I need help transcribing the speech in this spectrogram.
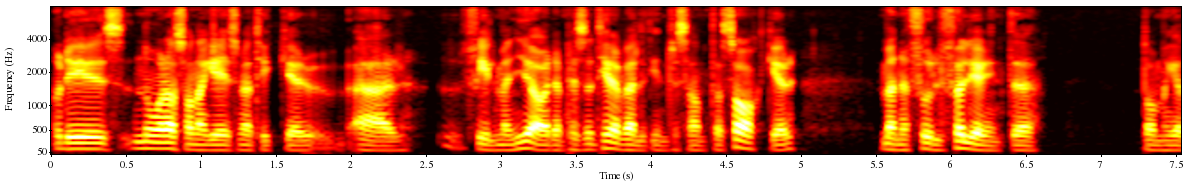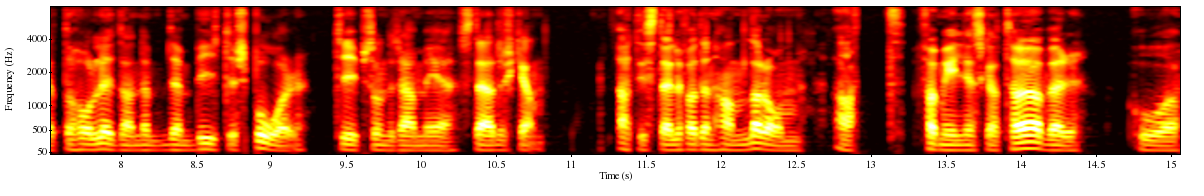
Och det är några sådana grejer som jag tycker är filmen gör. Den presenterar väldigt intressanta saker men den fullföljer inte dem helt och hållet utan den, den byter spår. Typ som det där med städerskan. Att istället för att den handlar om att familjen ska ta över och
